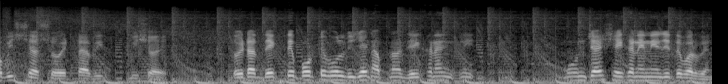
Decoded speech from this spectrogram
অবিশ্বাস্য এটা বিষয়। তো এটা দেখতে পোর্টেবল ডিজাইন আপনারা যেখানে মন চায় সেখানে নিয়ে যেতে পারবেন।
